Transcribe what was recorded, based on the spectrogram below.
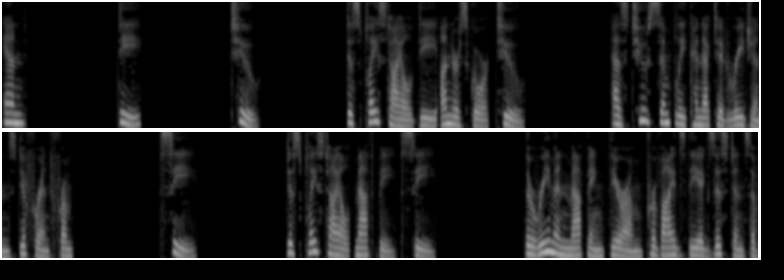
and d 2 display style d underscore 2 as two simply connected regions different from c display style math b c. The Riemann mapping theorem provides the existence of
